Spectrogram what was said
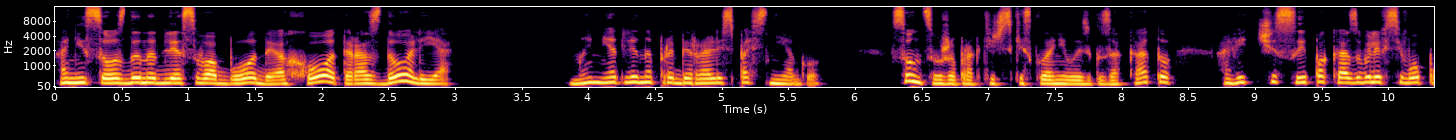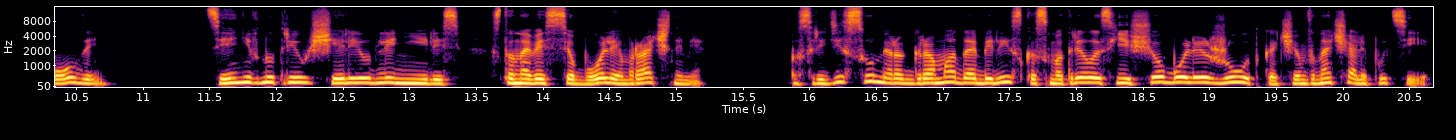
Они созданы для свободы, охоты, раздолья». Мы медленно пробирались по снегу. Солнце уже практически склонилось к закату, а ведь часы показывали всего полдень. Тени внутри ущелья удлинились, становясь все более мрачными. Посреди сумерок громада обелиска смотрелась еще более жутко, чем в начале пути.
